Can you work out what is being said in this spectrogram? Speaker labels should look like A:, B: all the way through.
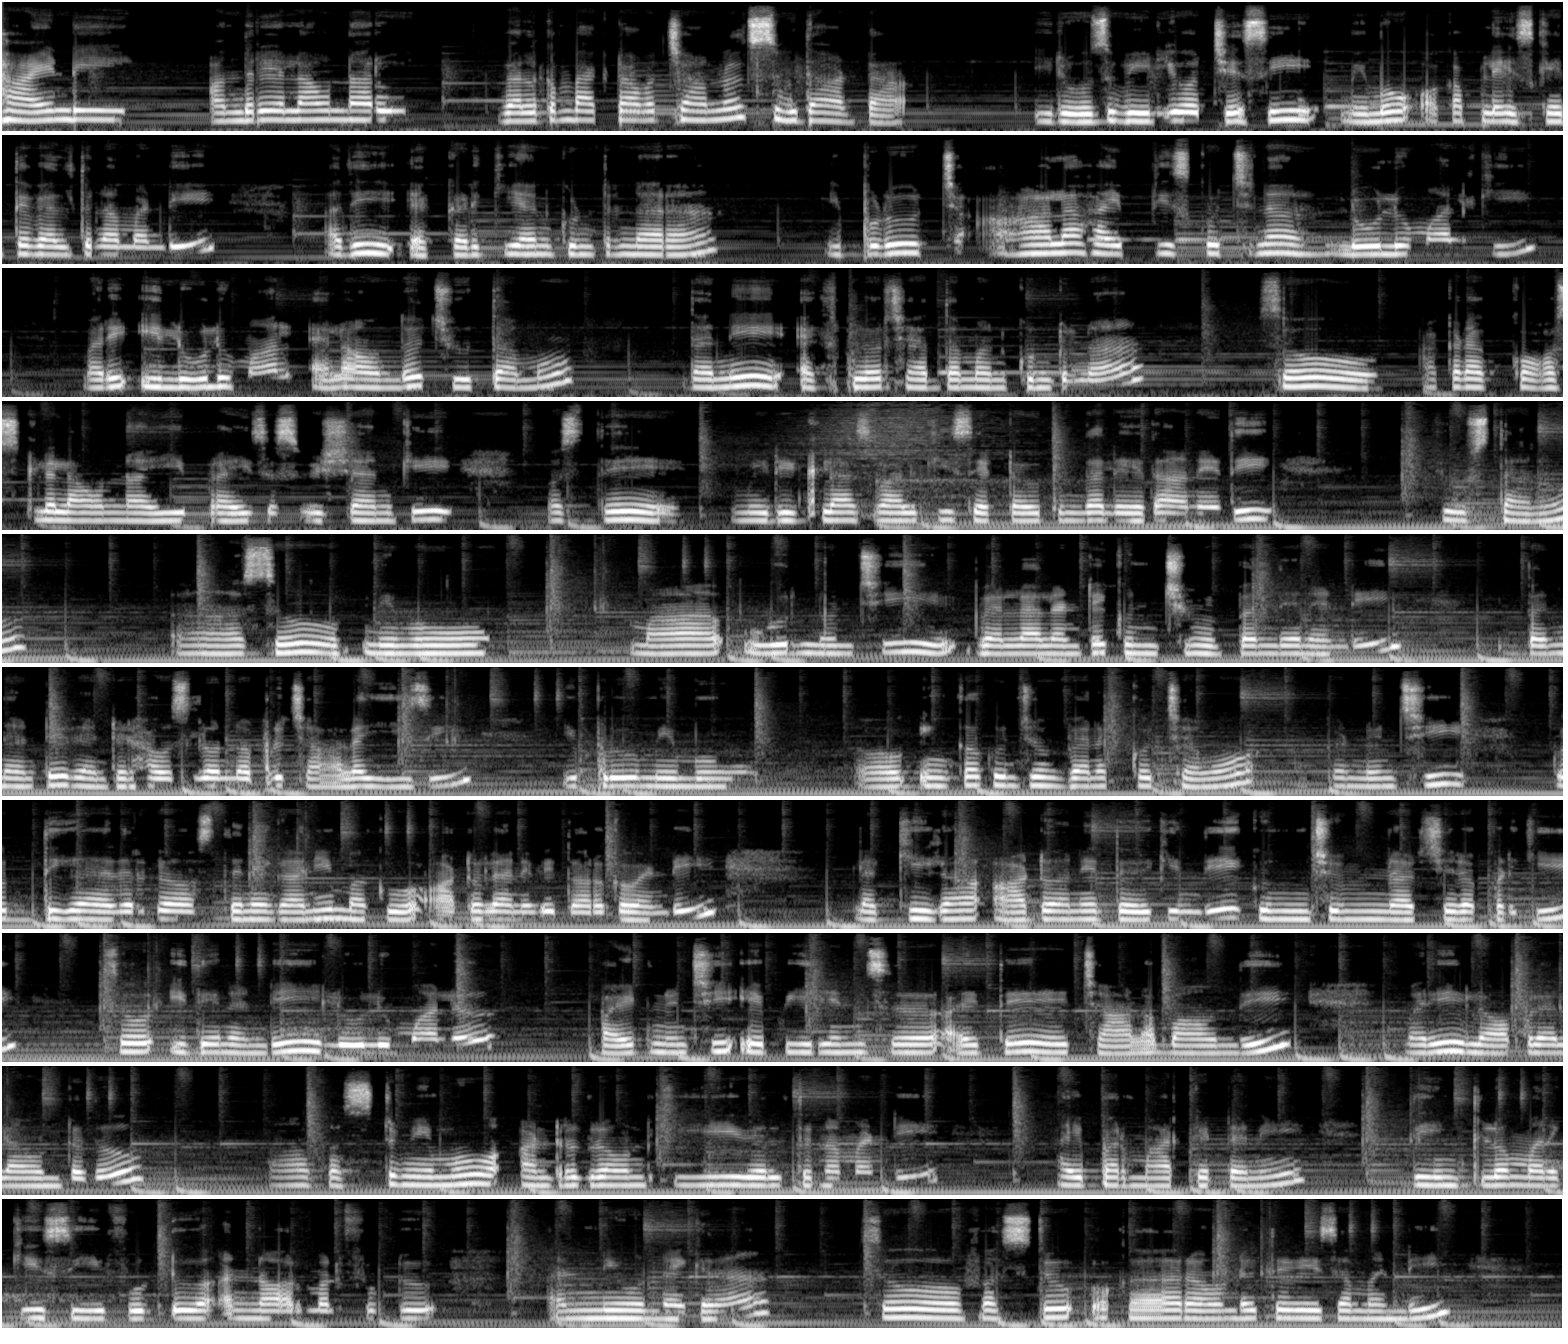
A: Hi అండి. అందరూ ఎలా ఉన్నారు? Welcome back to our channel Suvidha అడ్డ ఈరోజు వీడియో వచ్చేసి మేము ఒక ప్లేస్కి అయితే వెళ్తున్నామండి. అది ఎక్కడికి అనుకుంటున్నారా? ఇప్పుడు చాలా హైప్ తీసుకొచ్చిన లూలు మాల్కి మరి ఈ లూలు మాల్ ఎలా ఉందో చూద్దాము. దాన్ని ఎక్స్ప్లోర్ చేద్దాం అనుకుంటున్నా. సో అక్కడ కాస్ట్లు ఎలా ఉన్నాయి? ప్రైసెస్ విషయానికి వస్తే మిడిల్ క్లాస్ వాళ్ళకి సెట్ అవుతుందా లేదా అనేది చూస్తాను. సో మేము మా ఊరు నుంచి వెళ్ళాలంటే కొంచెం ఇబ్బందేనండి. ఇబ్బంది అంటే రెంటెడ్ హౌస్లో ఉన్నప్పుడు చాలా ఈజీ. ఇప్పుడు మేము ఇంకా కొంచెం వెనక్కి వచ్చాము అక్కడ నుంచి కొద్దిగా ఎదురుగా వస్తేనే కానీ మాకు ఆటోలు అనేవి దొరకవండి. లక్కీగా ఆటో అనేది దొరికింది. కొంచెం నడిచేటప్పటికి సో ఇదేనండి లూలు మాల్ బయట నుంచి ఎపీరియన్స్ అయితే చాలా బాగుంది. మరి లోపల ఎలా ఉంటుందో ఫస్ట్ మేము అండర్ గ్రౌండ్కి వెళ్తున్నామండి. హైపర్ మార్కెట్ అని. దీంట్లో మనకి sea food and normal food అన్నీ ఉన్నాయి కదా. సో ఫస్ట్ ఒక రౌండ్ అయితే వేసామండి.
